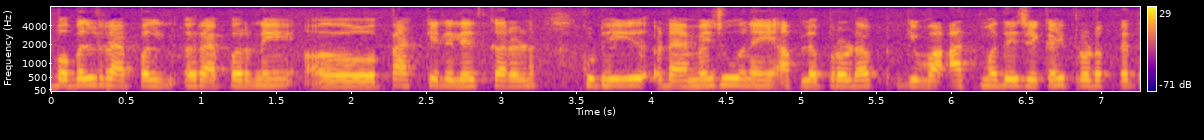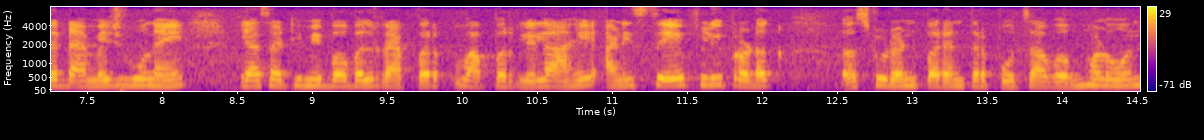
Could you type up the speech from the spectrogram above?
बबल रॅपल रॅपरने पॅक केलेले आहेत. कारण कुठेही डॅमेज होऊ नये आपलं प्रोडक्ट किंवा आतमध्ये जे काही प्रोडक्ट आहे ते डॅमेज होऊ नये यासाठी मी बबल रॅपर वापरलेलं आहे आणि सेफली प्रोडक्ट स्टुडंटपर्यंत पोचावं म्हणून.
